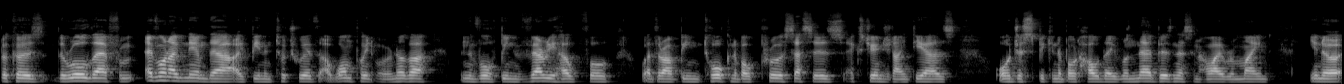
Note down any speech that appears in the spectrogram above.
because they're all there from everyone I've named there. I've been in touch with at one point or another, and they've all been very helpful. Whether I've been talking about processes, exchanging ideas, or just speaking about how they run their business and how I run mine, you know,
